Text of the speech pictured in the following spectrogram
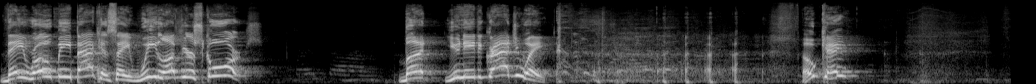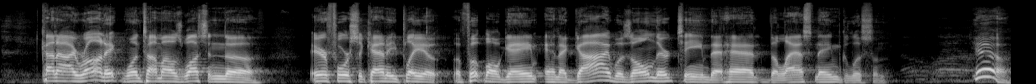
they wrote me back and say, We love your scores, but you need to graduate. okay. Kind of ironic. One time I was watching the Air Force Academy play a, a, football game, and a guy was on their team that had the last name Glisson. Yeah.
